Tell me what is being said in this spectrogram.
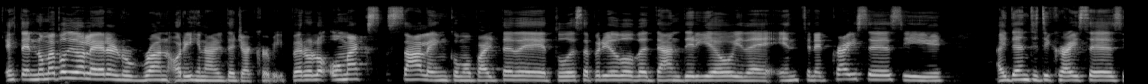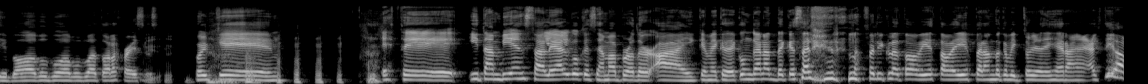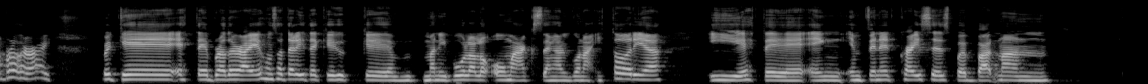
este, no me he podido leer el run original de Jack Kirby, pero los OMAX salen como parte de todo ese periodo de Dan Didio y de Infinite Crisis y Identity Crisis y bla, bla, bla, bla, todas las crisis. Porque, este, y también sale algo que se llama Brother Eye, que me quedé con ganas de que saliera en la película todavía, estaba ahí esperando que Victoria dijera, activa Brother Eye. Porque este Brother Eye es un satélite que, que manipula los OMAX en alguna historia y este, en Infinite Crisis, pues Batman,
